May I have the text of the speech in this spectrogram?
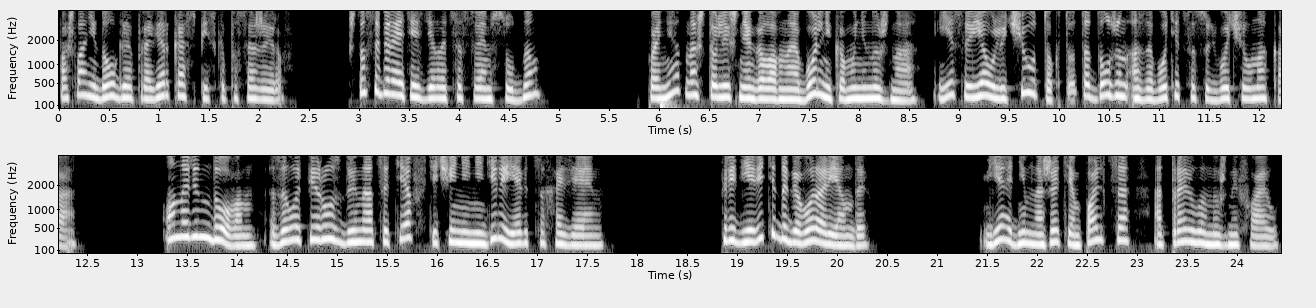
Пошла недолгая проверка списка пассажиров. Что собираетесь делать со своим судном? Понятно, что лишняя головная боль никому не нужна. Если я улечу, то кто-то должен озаботиться судьбой челнока. Он арендован. За Лаперус 12F в течение недели явится хозяин. Предъявите договор аренды. Я одним нажатием пальца отправила нужный файл.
